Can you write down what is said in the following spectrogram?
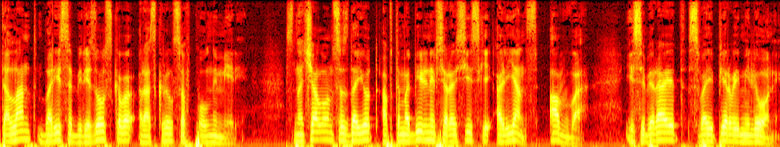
талант Бориса Березовского раскрылся в полной мере. Сначала он создает автомобильный всероссийский альянс «АВВА» и собирает свои первые миллионы.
